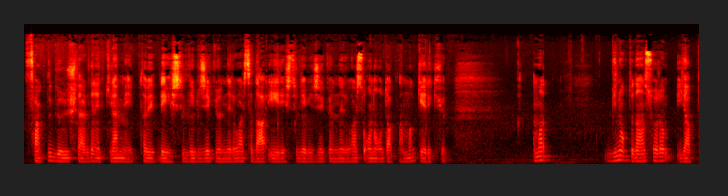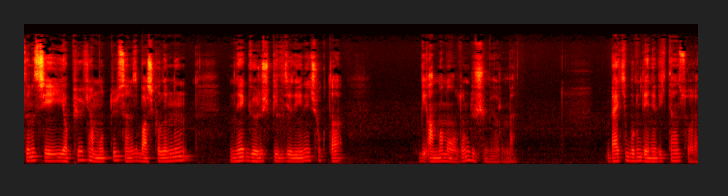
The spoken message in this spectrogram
farklı görüşlerden etkilenmeyip tabii değiştirilebilecek yönleri varsa daha iyileştirilebilecek yönleri varsa ona odaklanmak gerekiyor. Ama bir noktadan sonra yaptığınız şeyi yapıyorken mutluysanız başkalarının ne görüş bildirdiğini çok da bir anlam olduğunu düşünmüyorum ben. Belki bunu denedikten sonra,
